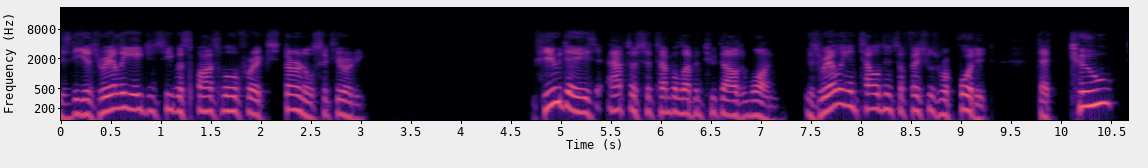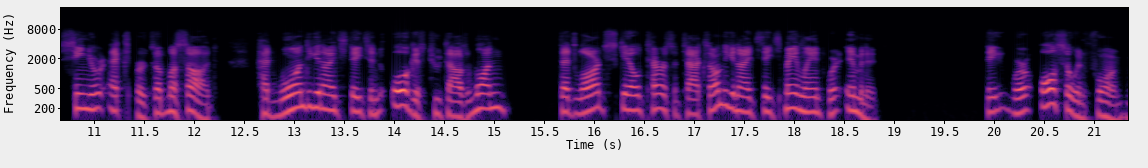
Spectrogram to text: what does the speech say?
is the Israeli agency responsible for external security. A few days after September 11, 2001, Israeli intelligence officials reported that two senior experts of Mossad had warned the United States in August 2001 that large scale terrorist attacks on the United States mainland were imminent. They were also informed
